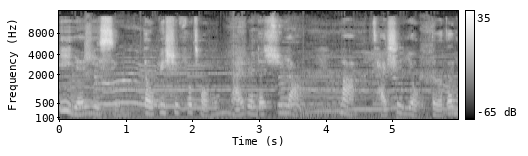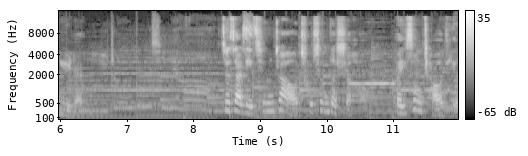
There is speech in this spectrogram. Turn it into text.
一言一行都必须服从男人的需要，那才是有德的女人。就在李清照出生的时候，北宋朝廷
